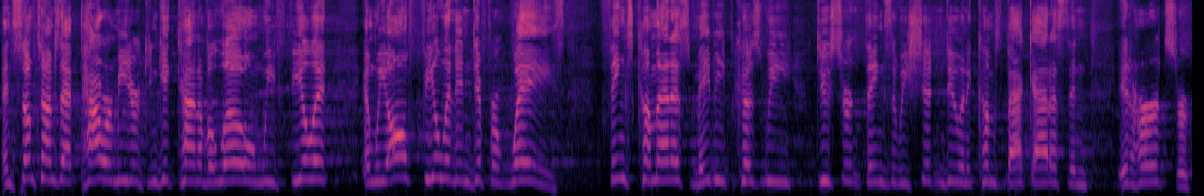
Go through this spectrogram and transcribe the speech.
And sometimes that power meter can get kind of a low and we feel it, and we all feel it in different ways. Things come at us, maybe because we do certain things that we shouldn't do, and it comes back at us and it hurts, or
